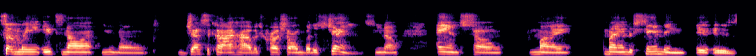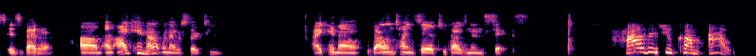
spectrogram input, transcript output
suddenly it's not, you know, Jessica I have a crush on, but it's James, you know? And so my my understanding is is better. Um, and I came out when I was 13. I came out Valentine's Day of 2006. How did you come out?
